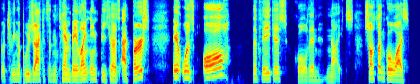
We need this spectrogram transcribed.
between the Blue Jackets and the Tampa Bay Lightning because at first it was all the Vegas Golden Knights. Shots on goal wise,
